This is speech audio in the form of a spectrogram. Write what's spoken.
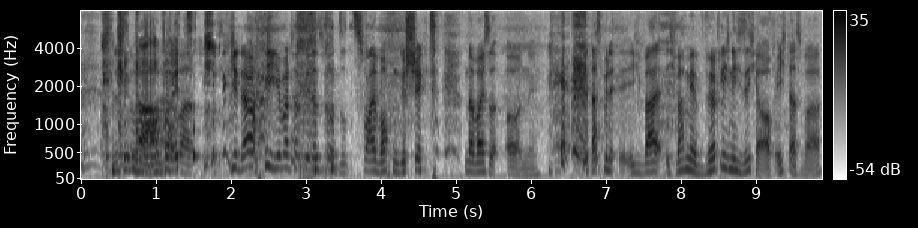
Kinderarbeit. aber- genau, jemand hat mir das vor so zwei Wochen geschickt. Und da war ich so, oh nee. Das bin ich war, ich war mir wirklich nicht sicher, ob ich das war.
